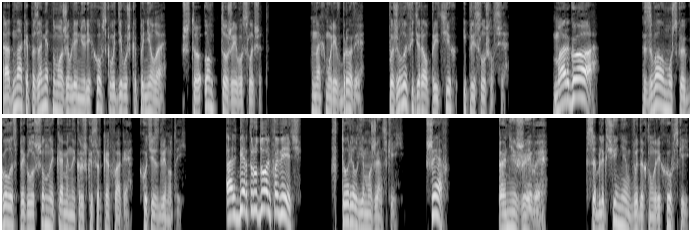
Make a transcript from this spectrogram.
Однако по заметному оживлению Риховского девушка поняла, что он тоже его слышит. Нахмурив брови, пожилой федерал притих и прислушался. «Марго!» — звал мужской голос, приглушенный каменной крышкой саркофага, хоть и сдвинутый. «Альберт Рудольфович!» — вторил ему женский. «Шеф!» «Они живы!» С облегчением выдохнул Риховский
